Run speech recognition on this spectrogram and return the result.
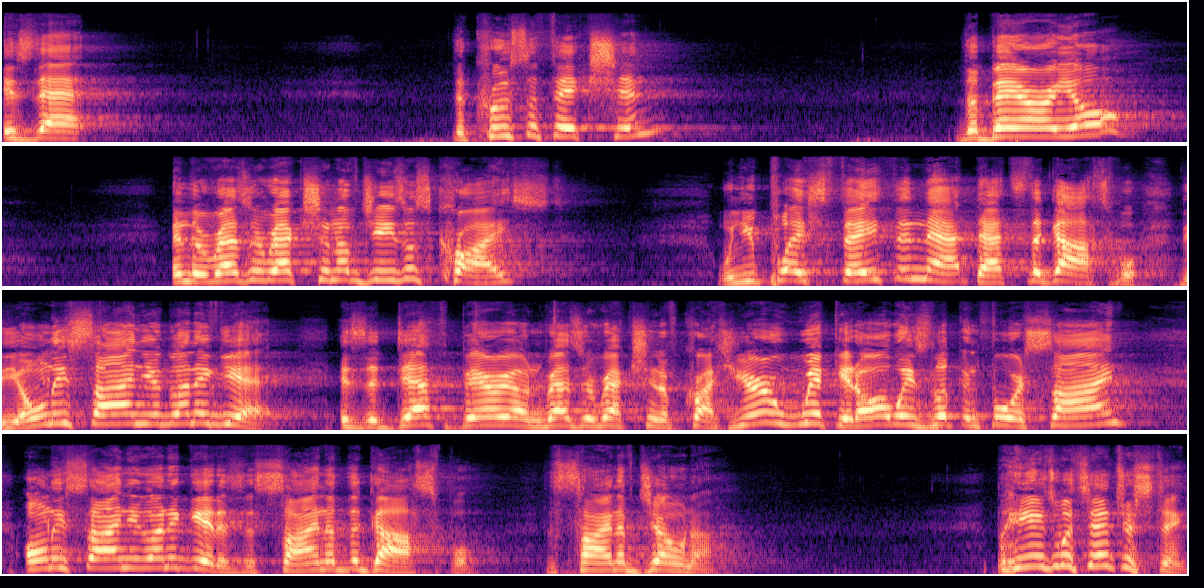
is that the crucifixion, the burial, and the resurrection of Jesus Christ, when you place faith in that, that's the gospel. The only sign you're going to get is the death, burial, and resurrection of Christ. You're wicked, always looking for a sign. Only sign you're going to get is the sign of the gospel, the sign of Jonah. But here's what's interesting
